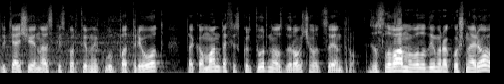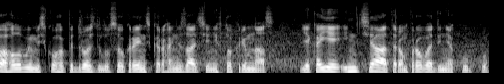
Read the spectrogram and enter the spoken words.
дитячий юнацький спортивний клуб Патріот та команда фізкультурно-оздоровчого центру. За словами Володимира Кушнарьова, голови міського підрозділу Всеукраїнської організації Ніхто крім нас, яка є ініціатором проведення кубку,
